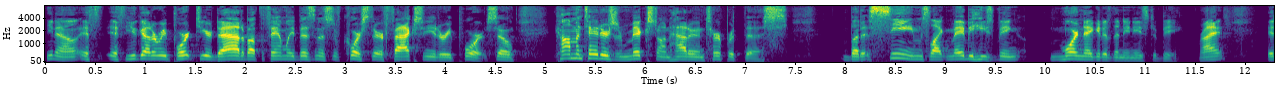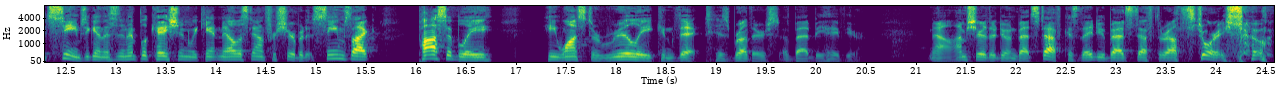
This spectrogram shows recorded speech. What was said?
You know, if, if you got to report to your dad about the family business, of course there are facts you need to report. So commentators are mixed on how to interpret this, but it seems like maybe he's being more negative than he needs to be, right? it seems, again, this is an implication, we can't nail this down for sure, but it seems like possibly he wants to really convict his brothers of bad behavior. Now, I'm sure they're doing bad stuff because they do bad stuff throughout the story. So,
